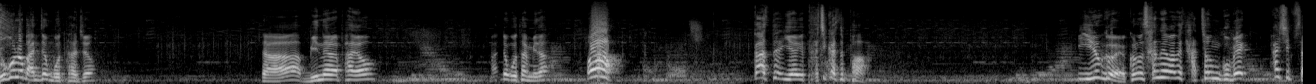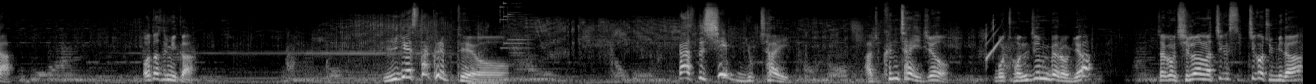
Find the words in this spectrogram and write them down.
요걸로 만족 못하죠. 자, 미네랄 파요. 만족 못합니다. 아! 가스, 야, 다시 가스파. 이런 거예요. 그럼 상대방은 4,984. 어떻습니까? 이게 스타크래프트예요. 가스 16 차이. 아주 큰 차이죠. 뭐 전진 배럭이야? 자 그럼 질러 하나 찍, 찍어줍니다.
